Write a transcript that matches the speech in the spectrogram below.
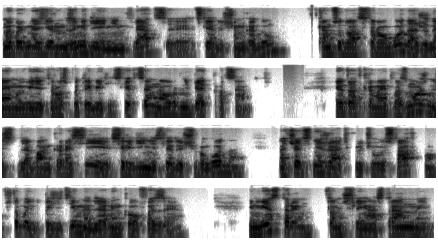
Мы прогнозируем замедление инфляции в следующем году. К концу 2022 года ожидаем увидеть рост потребительских цен на уровне 5%. Это открывает возможность для Банка России в середине следующего года начать снижать ключевую ставку, что будет позитивно для рынка ОФЗ. Инвесторы, в том числе иностранные,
